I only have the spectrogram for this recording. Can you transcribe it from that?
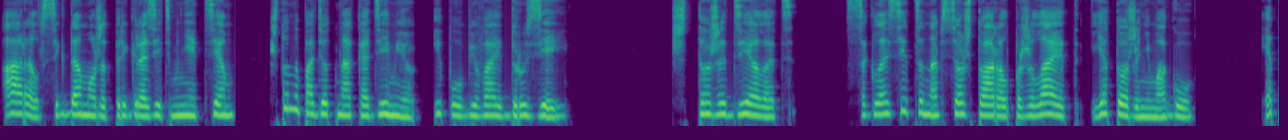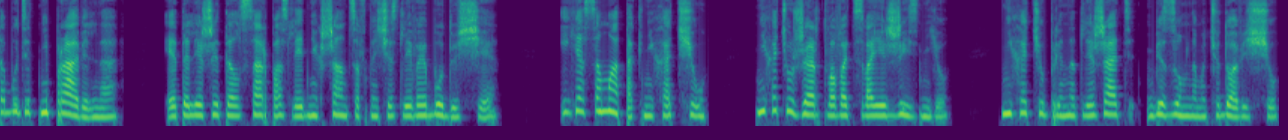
Арл всегда может пригрозить мне тем, что нападет на Академию и поубивает друзей. Что же делать? Согласиться на все, что Арл пожелает, я тоже не могу. Это будет неправильно. Это лишит Элсар последних шансов на счастливое будущее. И я сама так не хочу. Не хочу жертвовать своей жизнью. Не хочу принадлежать безумному чудовищу.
